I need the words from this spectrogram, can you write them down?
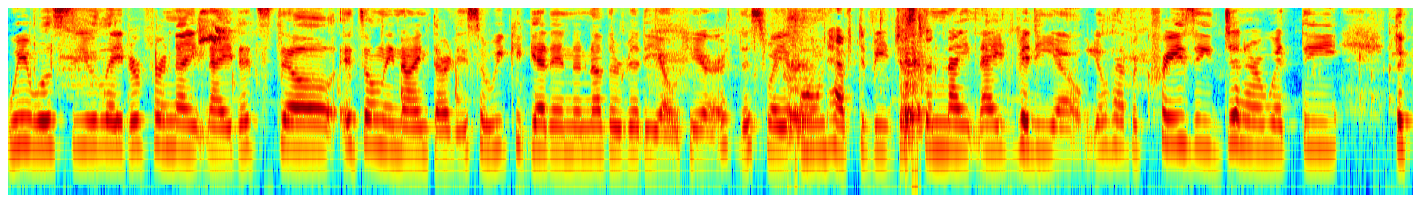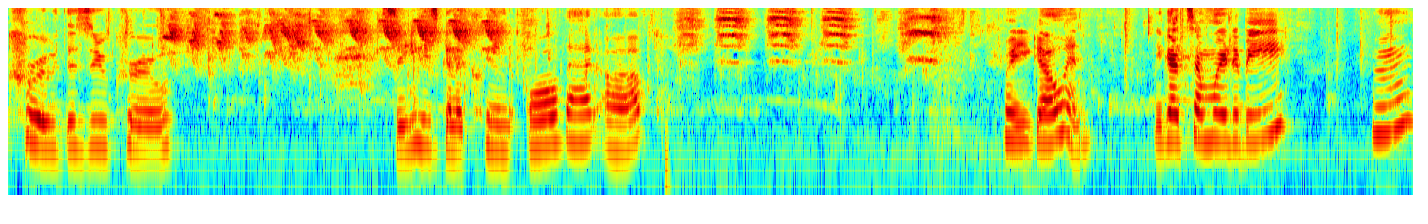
we will see you later for night night. It's still, it's only 9.30, so we could get in another video here. This way it won't have to be just a night night video. You'll have a crazy dinner with the, the crew, the zoo crew. See, he's going to clean all that up. Where you going? You got somewhere to be? Hmm?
